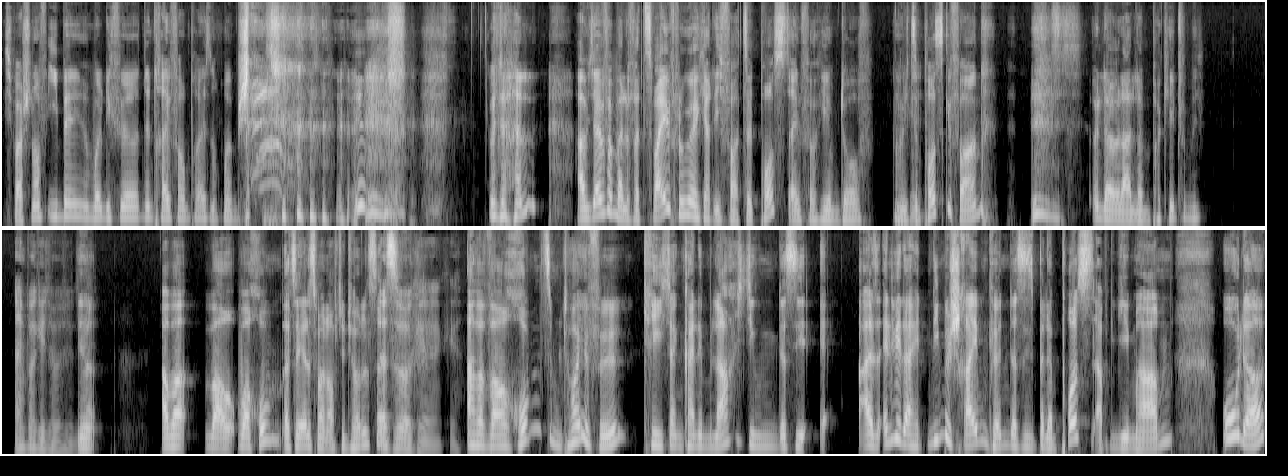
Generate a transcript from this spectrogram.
Ich war schon auf Ebay und wollte die für den dreifachen Preis nochmal bestellen. und dann habe ich einfach meine Verzweiflung, ich dachte, ich fahre zur Post einfach hier im Dorf. Bin ich Okay. zur Post gefahren und da war dann ein Paket für mich. Ein Paket für dich. Ja. Aber wa warum? Also ja, das waren auch die Turtles. dann. Achso, okay, okay. Aber warum zum Teufel kriege ich dann keine Benachrichtigung, dass sie. Also entweder hätten die beschreiben können, dass sie es bei der Post abgegeben haben, oder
